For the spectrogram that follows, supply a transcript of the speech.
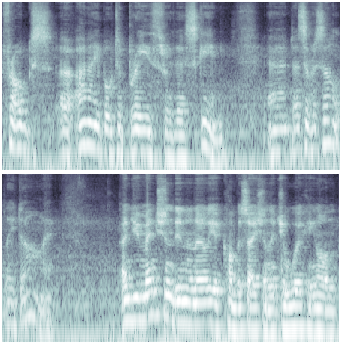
frogs are unable to breathe through their skin, and as a result, they die. And you mentioned in an earlier conversation that you're working on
